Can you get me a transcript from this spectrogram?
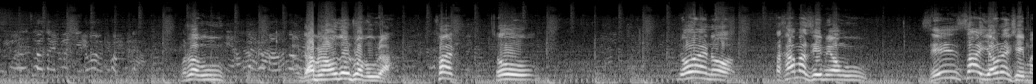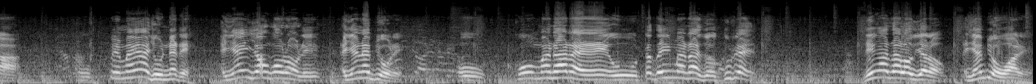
ဒီလိုဆိုတိုင်မရေတော့ထွက်လာမထွက်ဘူးဒါတော့ဒါဘယ်တော့ဆုံးထွက်ဘူးလားထွက်ဟိုပြောရရင်တော့တစ်ခါမှဈေးမရောက်ဘူး ဈေးစရောက်တဲ့အချိန်မှာဟိုပင်မန်းအချိုနဲ့တယ်အရန်ရောင်းကောင်းတော့လေအရန်လည်းပျော်တယ်ဟိုကိုမှန်းထားတယ်ဟိုတသိန်းမှန်းထားဆိုသူတဲ့လင်းကားသားလောက်ရတော့အရန်ပျော်သွားတယ်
